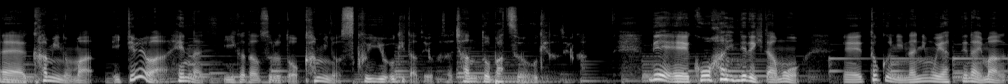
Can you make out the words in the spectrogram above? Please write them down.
えー、神の、まあ、言ってみれば変な言い方をすると、神の救いを受けたというかさ、ちゃんと罰を受けたというか。で、えー、後半に出てきたもう、え特に何もやってない、まあ、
